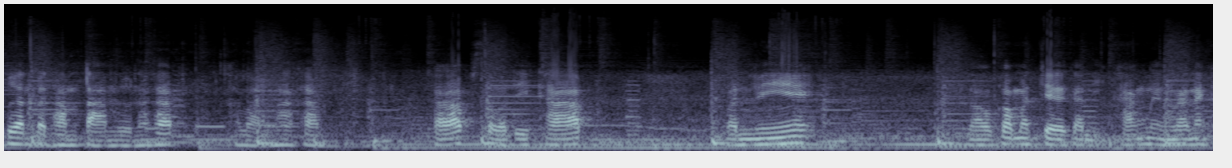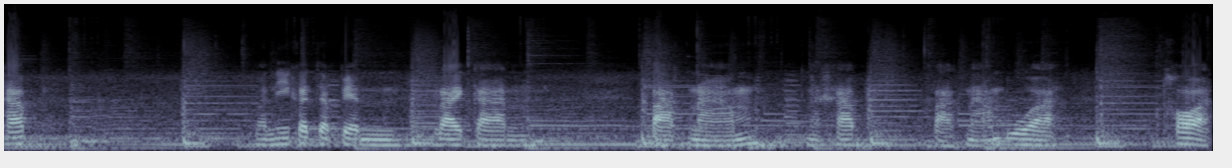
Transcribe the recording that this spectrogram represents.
เพื่อนๆไปทำตามดูนะครับ อร่อยมากครับ ครับ สวัสดีครับ วันนี้เราก็มาเจอกันอีกครั้งหนึ่งแล้วนะครับ วันนี้ก็จะเป็นรายการปากหนามนะครับ ปากหนามวัวทอด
